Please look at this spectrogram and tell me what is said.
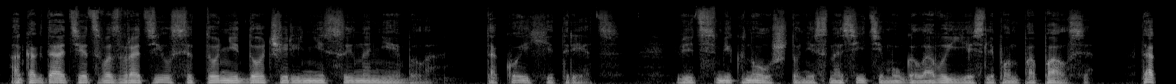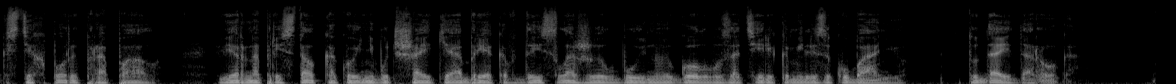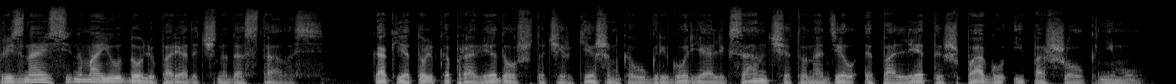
А когда отец возвратился, то ни дочери, ни сына не было. Такой хитрец. Ведь смекнул, что не сносить ему головы, если б он попался. Так с тех пор и пропал. Верно пристал к какой-нибудь шайке обреков, да и сложил буйную голову за тереком или за Кубанью. Туда и дорога. Признаюсь, и на мою долю порядочно досталось. Как я только проведал, что Черкешенко у Григория Александровича, то надел эполеты, шпагу и пошел к нему.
